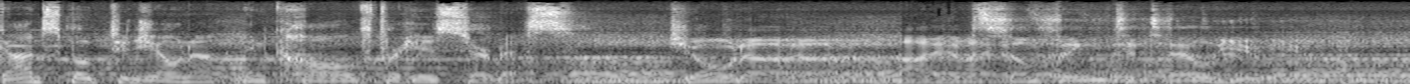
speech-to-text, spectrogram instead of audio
God spoke to Jonah and called for his service. Jonah, I have something to tell you.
